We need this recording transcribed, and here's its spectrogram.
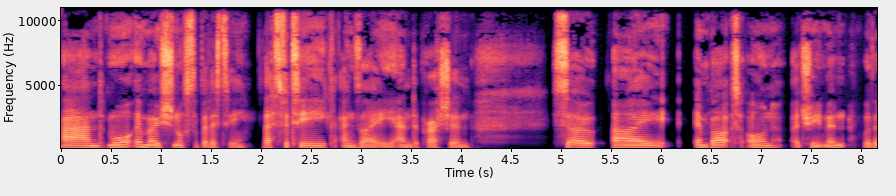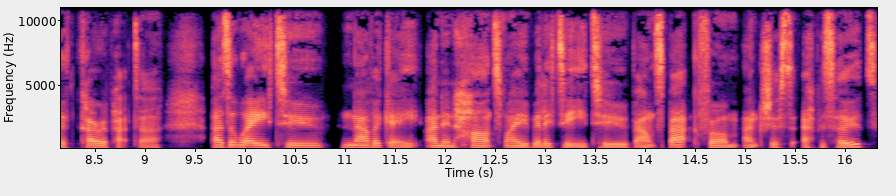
and more emotional stability, less fatigue, anxiety, and depression. So I embarked on a treatment with a chiropractor as a way to navigate and enhance my ability to bounce back from anxious episodes.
